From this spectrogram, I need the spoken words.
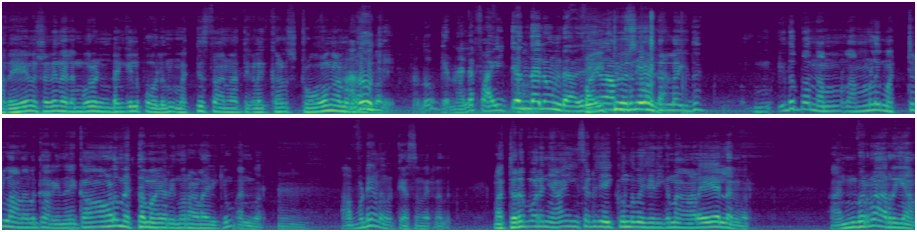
അതേ മിഷണറി നിലമ്പൂർ ഉണ്ടെങ്കിൽ പോലും മറ്റ് സ്ഥാനാർത്ഥികളെക്കാൾ സ്ട്രോങ് ആണ് അതൊക്കെ അതൊക്കെ. നല്ല ഫൈറ്റ് എന്തായാലും ഉണ്ട്. ഇത് ഇതിപ്പോ നമ്മൾ മറ്റുള്ള ആളുകൾക്ക് അറിയുന്നതിനേക്കാളും വ്യക്തമായി അറിയുന്ന ഒരാളായിരിക്കും അൻവർ. അവിടെയാണ് വ്യത്യാസം വരുന്നത്. മറ്റൊരു പോലെ ഞാൻ ഈ സൈഡ് ജയിക്കുമെന്ന് വിചാരിക്കുന്ന ആളേ അല്ല അൻവർ. അൻവറിനെ അറിയാം.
